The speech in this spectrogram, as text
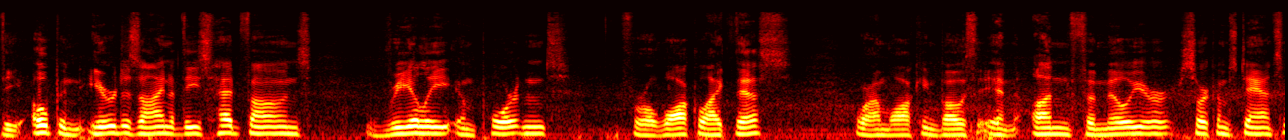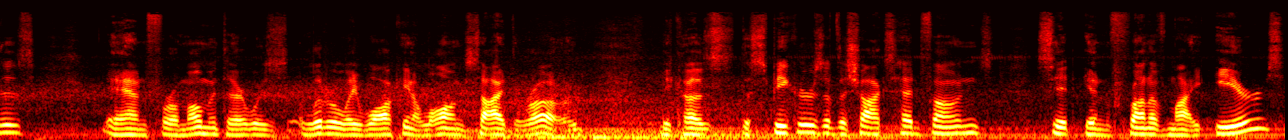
The open ear design of these headphones, really important for a walk like this, where I'm walking both in unfamiliar circumstances and for a moment there was literally walking alongside the road because the speakers of the Shokz headphones sit in front of my ears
